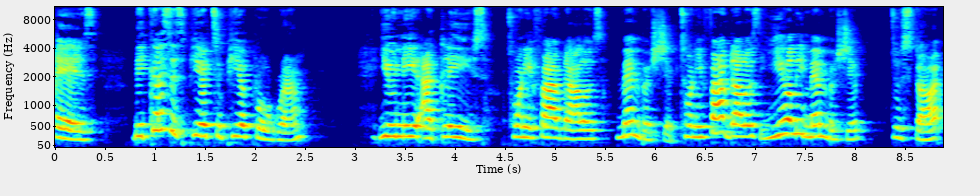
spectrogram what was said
is because it's peer-to-peer program, you need at least $25 membership, $25 yearly membership to start.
